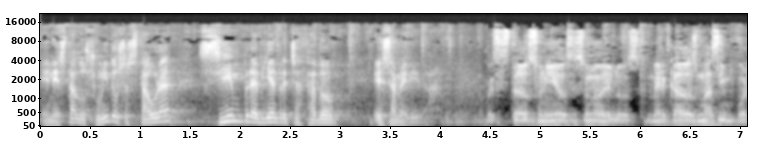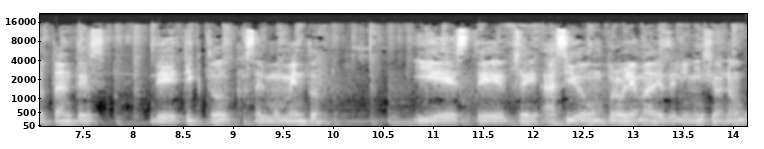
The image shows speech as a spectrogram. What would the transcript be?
en Estados Unidos. Hasta ahora siempre habían rechazado esa medida. Pues Estados Unidos es uno de los mercados más importantes de TikTok hasta el momento y este ha sido un problema desde el inicio, ¿no?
